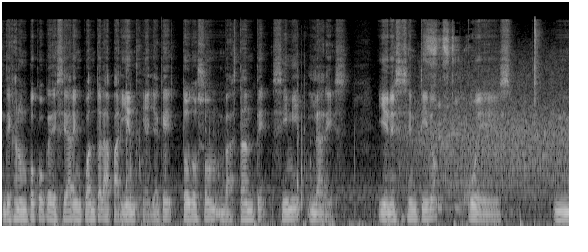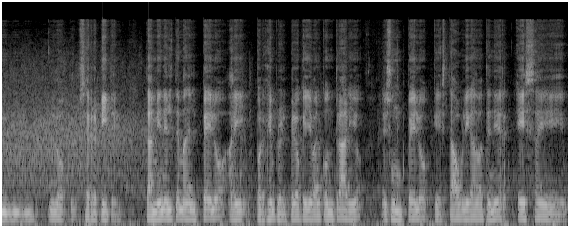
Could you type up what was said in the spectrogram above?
dejan un poco que desear en cuanto a la apariencia, ya que todos son bastante similares. Y en ese sentido, pues mm, se repiten. También el tema del pelo, hay, por ejemplo, el pelo que lleva el contrario, es un pelo que está obligado a tener ese,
